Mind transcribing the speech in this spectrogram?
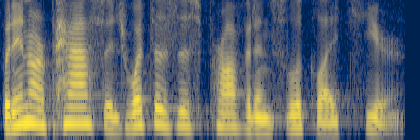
But in our passage, what does this providence look like here?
